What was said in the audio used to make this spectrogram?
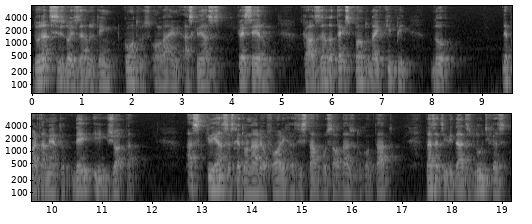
Durante esses dois anos de encontros online, as crianças cresceram, causando até espanto na equipe do departamento DIJ. As crianças retornaram eufóricas, estavam com saudade do contato, das atividades lúdicas,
